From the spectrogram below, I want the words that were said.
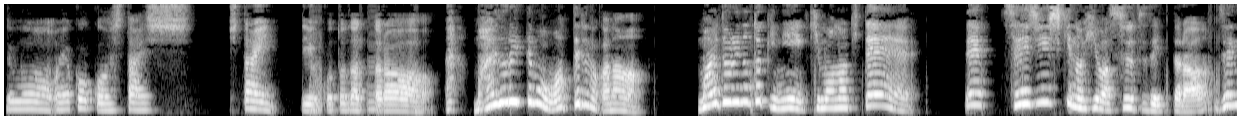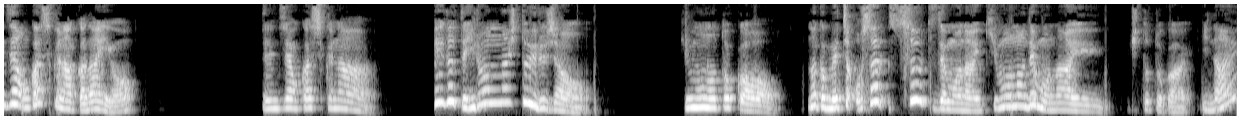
でも、親孝行したいし、したいっていうことだったら、え、前撮りってもう終わってるのかな？前撮りの時に着物着て、で、成人式の日はスーツで行ったら、全然おかしくなんかないよ。全然おかしくない。え、だっていろんな人いるじゃん。着物とか、なんかめっちゃおしゃれ、スーツでもない、着物でもない人とかいない？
